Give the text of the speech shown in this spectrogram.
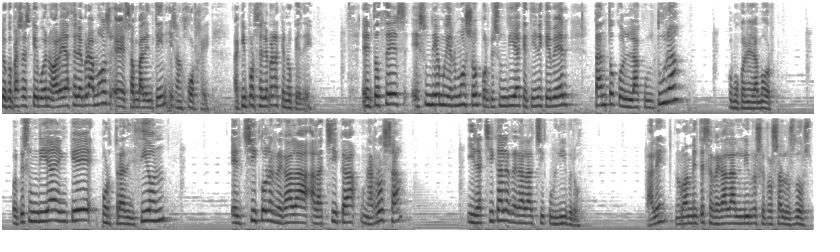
lo que pasa es que, bueno, ahora ya celebramos eh, San Valentín y San Jorge, aquí por celebrar que no quede. Entonces, es un día muy hermoso porque es un día que tiene que ver tanto con la cultura como con el amor. Porque es un día en que, por tradición, el chico le regala a la chica una rosa y la chica le regala al chico un libro. ¿Vale? Normalmente se regalan libros y rosas los dos.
